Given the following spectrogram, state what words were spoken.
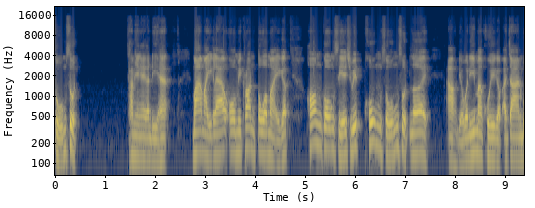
สูงสุดทำยังไงกันดีฮะมาใหม่อีกแล้วโอมิครอนตัวใหม่ครับ ฮ่องกงเสียชีวิตพุ่งสูงสุดเลยอ้าวเดี๋ยววันนี้มาคุยกับอาจารย์ว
